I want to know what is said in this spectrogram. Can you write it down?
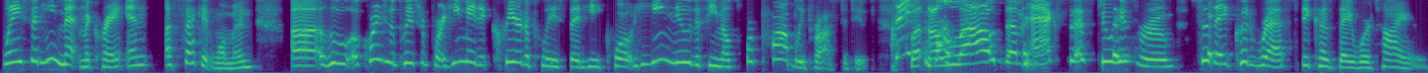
when he said he met McCrae and a second woman, uh, who, according to the police report, he made it clear to police that he quote he knew the females were probably prostitutes, but allowed them access to his room so they could rest because they were tired.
